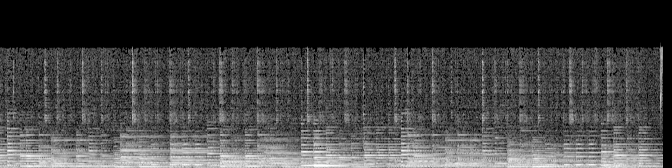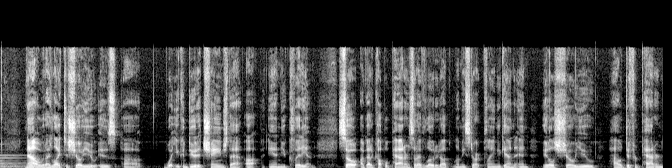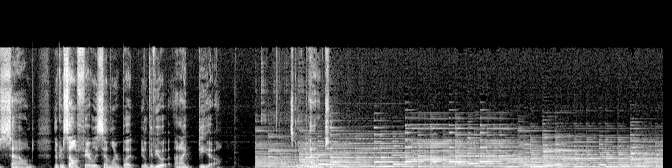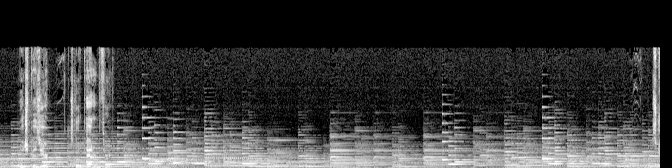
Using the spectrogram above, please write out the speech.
Now, what I'd like to show you is uh, what you can do to change that up in Euclidean. So I've got a couple patterns that I've loaded up. Let me start playing again, and it'll show you how different patterns sound. They're going to sound fairly similar, but it'll give you an idea. Let's go to pattern two. Much busier. Let's go to pattern three.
